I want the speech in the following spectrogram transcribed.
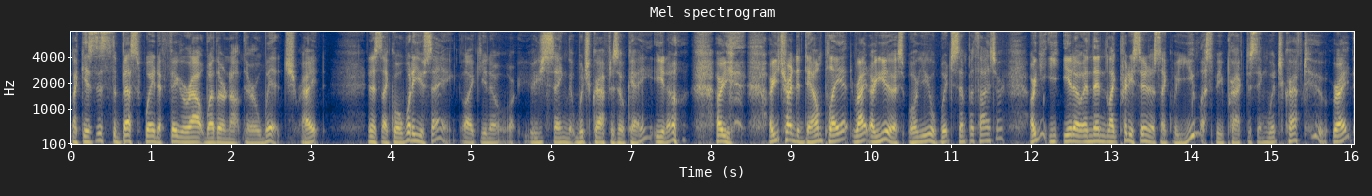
like is this the best way to figure out whether or not they're a witch right? And it's like well what are you saying? Like you know are you saying that witchcraft is okay? You know are you are you trying to downplay it right? Are you a, are you a witch sympathizer? Are you you know and then like pretty soon it's like well you must be practicing witchcraft too right?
